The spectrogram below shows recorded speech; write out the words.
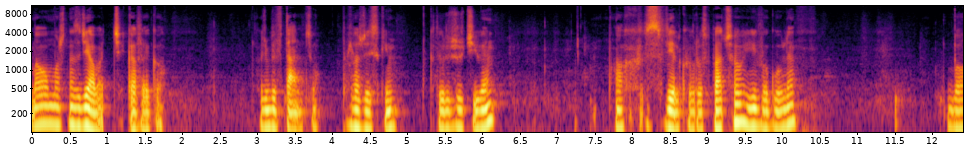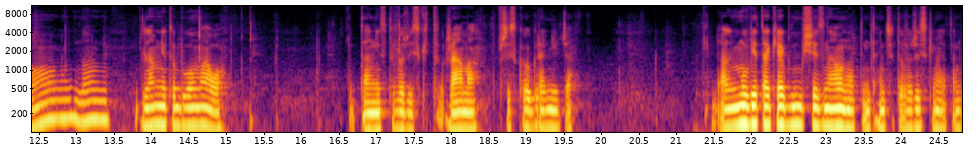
mało można zdziałać ciekawego. Choćby w tańcu towarzyskim, który rzuciłem. Och, z wielką rozpaczą i w ogóle. Bo no, dla mnie to było mało. Taniec towarzyski to rama, wszystko ogranicza. Ale mówię tak, jakbym się znał na tym tańcu towarzyskim, ja tam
